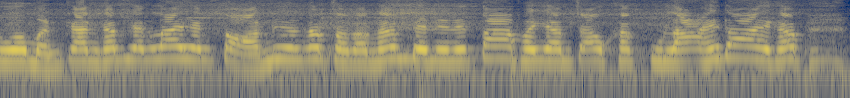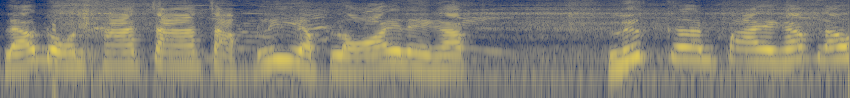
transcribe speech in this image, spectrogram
ตัวเหมือนกันครับยังไล่ยังต่อเนื่องครับสำหรับนั้นเบเนต้าพยายามจะเอาคากุระให้ได้ครับแล้วโดนคาจาจับเรียบร้อยเลยครับ ลึกเกินไปครับ แล้ว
